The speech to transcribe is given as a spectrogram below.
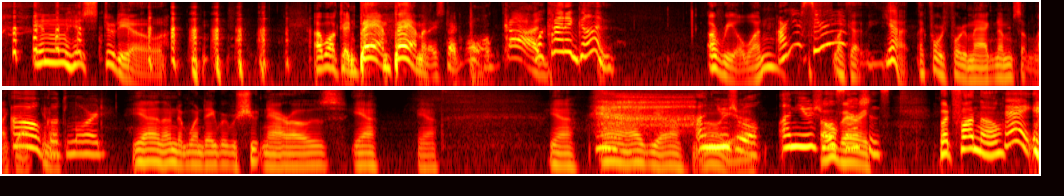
in his studio. I walked in, bam, bam, and I started, oh God, What kind of gun? a real one. Are you serious? Like a yeah, like 40 Magnum, something like that. oh, you know. good lord. Yeah, and then one day we were shooting arrows. Yeah, yeah, yeah, uh, yeah. oh, yeah. Unusual. Unusual Oh, sessions. But fun though. Hey,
